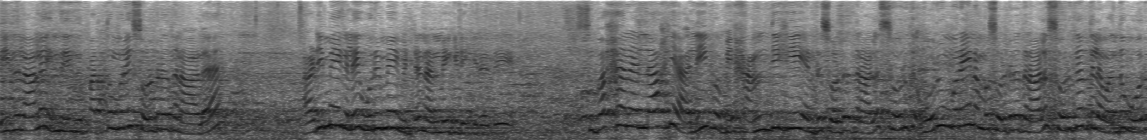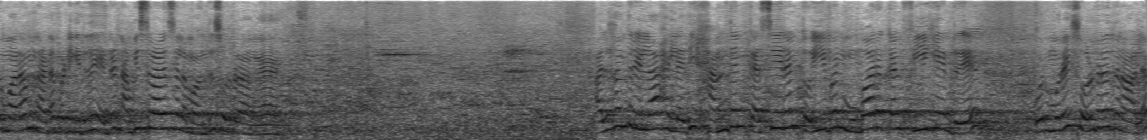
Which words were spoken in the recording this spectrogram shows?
இதனால் இந்த இது பத்து முறை சொல்கிறதுனால அடிமைகளை உரிமை விட்ட நன்மை கிடைக்கிறது. சுபஹனல்லாஹி அலி பபி ஹம்திஹி என்று சொல்கிறதுனால சொரு ஒரு முறை நம்ம சொல்கிறதுனால சொர்க்கத்தில் வந்து ஒரு மரம் நடப்படுகிறது என்று நம்ம வந்து சொல்கிறாங்க அல்ஹம்துலில்லாஹ் அல்லதி ஹம்தன் கசீரன் தொய்யபன் முபாரக்கன் ஃபீஹ் என்று ஒரு முறை சொல்கிறதுனால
